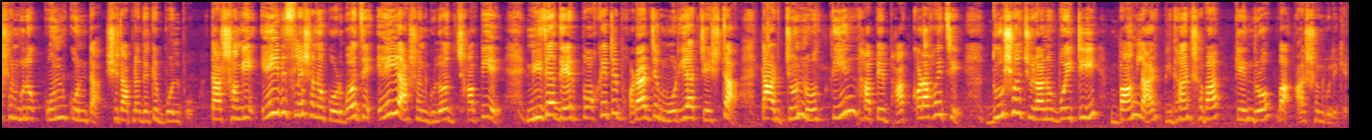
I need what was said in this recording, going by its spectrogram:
আসনগুলো কোন কোনটা সেটা আপনাদেরকে বলব। তার সঙ্গে এই বিশ্লেষণও করব যে এই আসনগুলো ঝাঁপিয়ে নিজেদের পকেটে ভরার যে মরিয়া চেষ্টা, তার জন্য তিন ধাপে ভাগ করা হয়েছে দুশো চুরানব্বইটি বাংলার বিধানসভা কেন্দ্র বা আসনগুলিকে।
